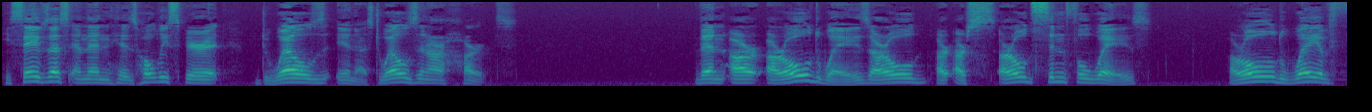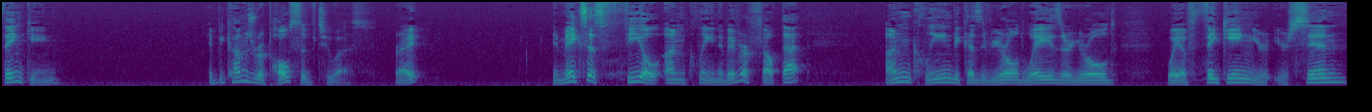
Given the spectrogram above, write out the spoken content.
He saves us, and then His Holy Spirit dwells in us, dwells in our hearts. Then our, our old ways, our old, our, our, our old sinful ways, our old way of thinking, it becomes repulsive to us, right? It makes us feel unclean. Have you ever felt that? Unclean because of your old ways or your old way of thinking, your, your sin.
